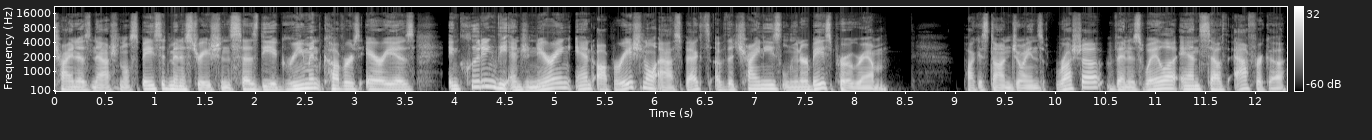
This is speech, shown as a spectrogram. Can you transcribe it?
China's National Space Administration says the agreement covers areas including the engineering and operational aspects of the Chinese lunar base program. Pakistan joins Russia, Venezuela, and South Africa,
